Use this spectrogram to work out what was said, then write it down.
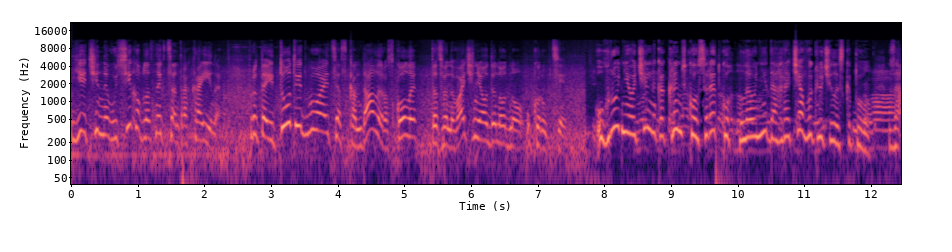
є чи не в усіх обласних центрах країни. Проте і тут відбуваються скандали, розколи та звинувачення один одного у корупції. У грудні очільника кримського осередку Леоніда Грача виключили з КПУ за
